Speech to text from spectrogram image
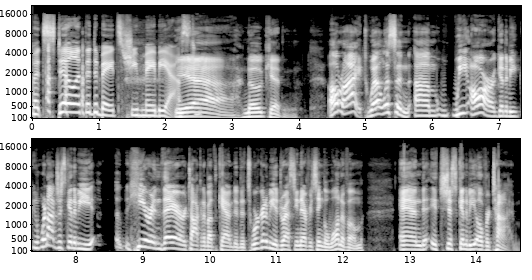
but still at the debates, she may be asked. Yeah, no kidding. All right. Well, listen, um, we are going to be, we're not just going to be uh, here and there talking about the candidates. We're going to be addressing every single one of them, and it's just going to be over time.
